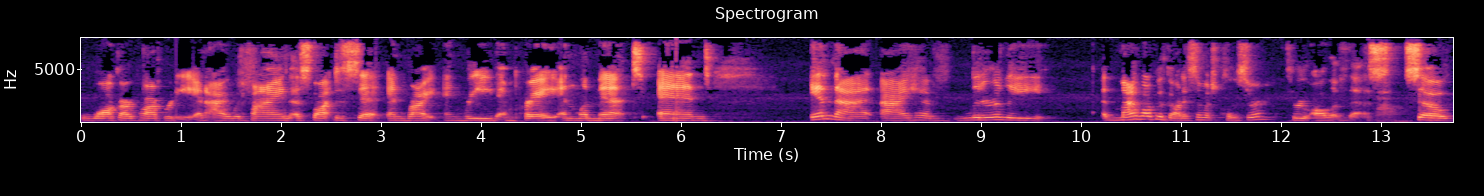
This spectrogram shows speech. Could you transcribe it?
walk our property and I would find a spot to sit and write and read and pray and lament. And in that, I have literally, my walk with God is so much closer through all of this. Wow. So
